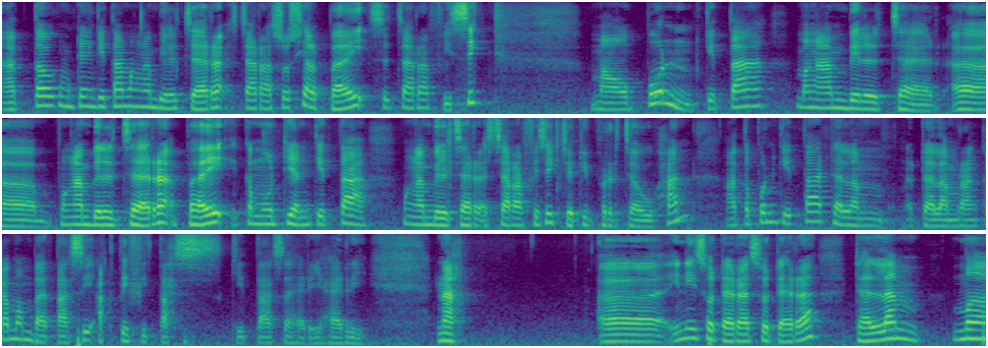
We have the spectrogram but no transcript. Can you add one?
atau kemudian kita mengambil jarak secara sosial baik secara fisik maupun kita mengambil jar, uh, mengambil jarak baik kemudian kita mengambil jarak secara fisik jadi berjauhan ataupun kita dalam dalam rangka membatasi aktivitas kita sehari-hari. Nah, uh, ini saudara-saudara dalam me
